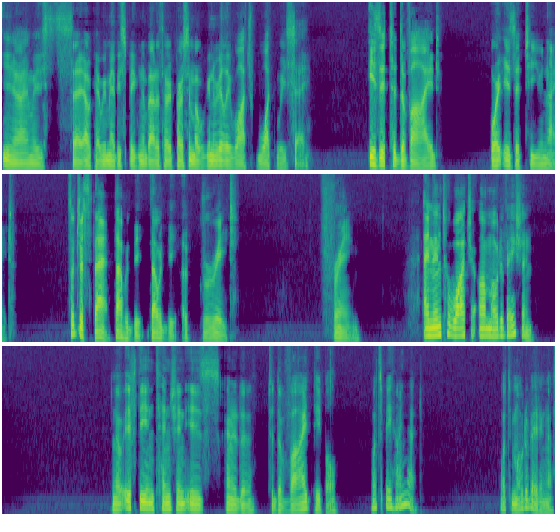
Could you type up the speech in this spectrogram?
you know, and we say, okay, we may be speaking about a third person, but we're going to really watch what we say. Is it to divide or is it to unite? So just that, that would be, that would be a great frame. And then to watch our motivation. Know, if the intention is kind of to, to divide people, what's behind that? What's motivating us?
